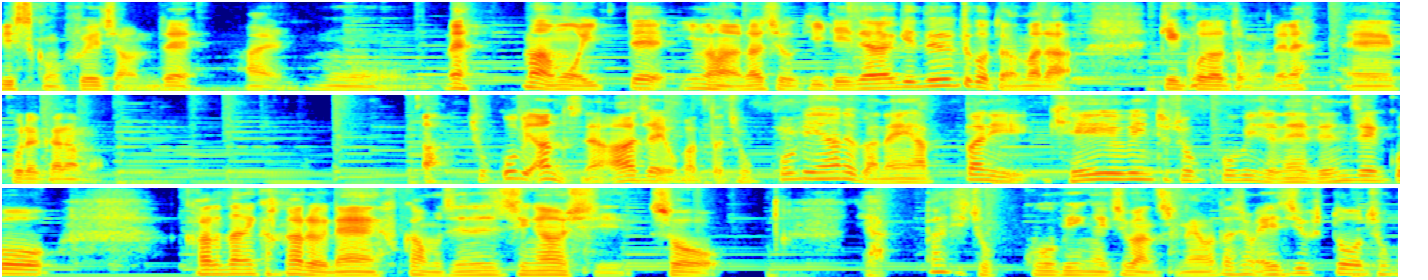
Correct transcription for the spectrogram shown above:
リスクも増えちゃうんで、はい。もうね、まあもう行って、今ラジオを聞いていただけてるってことはまだ健康だと思うんでね、えー、これからも。あ、直行便あるんですね。ああ、じゃあよかった。直行便あればね、やっぱり経由便と直行便じゃね、全然こう、体にかかるね、負荷も全然違うし、そう。やっぱり直行便が一番ですね。私もエジプト直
